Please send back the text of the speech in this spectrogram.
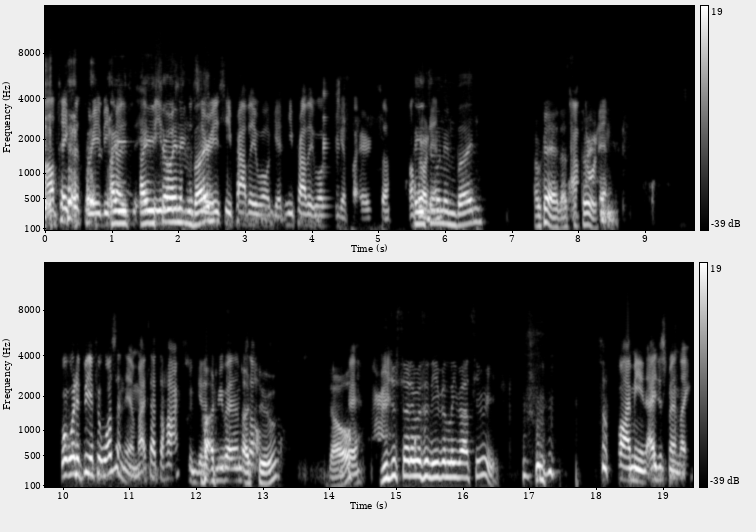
I'll take the three because are if you he throwing loses in the Bud? series, he probably will get he probably will get fired. So I'll Are throw you it throwing in. in Bud? okay. That's a I'll throw three. it in. What would it be if it wasn't him? I thought the Hawks would get a A- three by themselves. A themselves. two? No. Okay. You just said it was an evenly matched series. Well, I mean, I just meant like,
